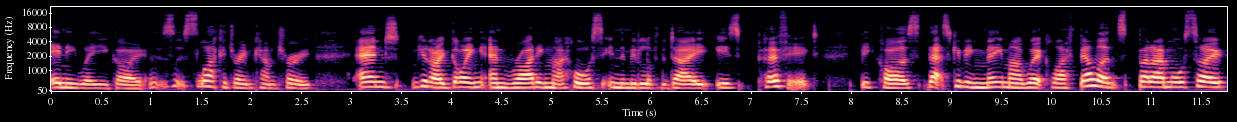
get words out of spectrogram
anywhere you go. It's, it's, like a dream come true. And, you know, going and riding my horse in the middle of the day is perfect because that's giving me my work life balance, but I'm also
